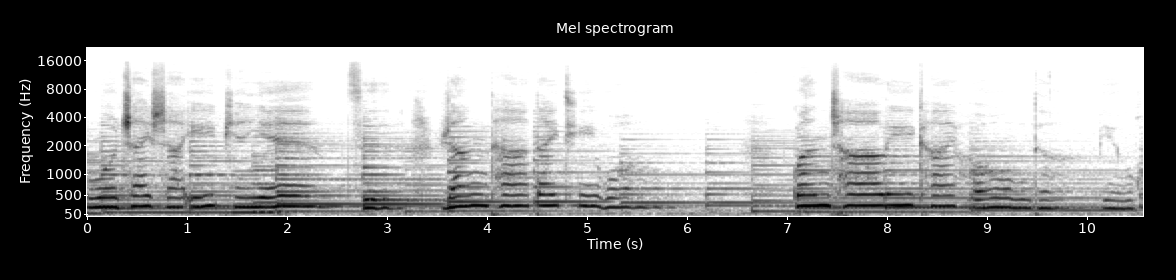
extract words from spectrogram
我摘下一片叶子，让它代替我，观察离开后的变化。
